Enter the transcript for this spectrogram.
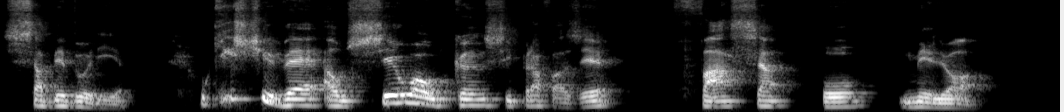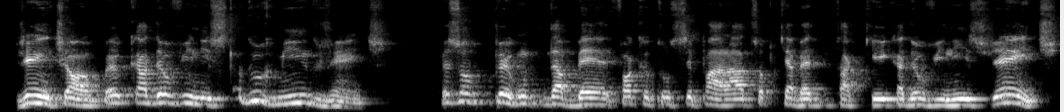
sabedoria. O que estiver ao seu alcance para fazer, faça o melhor. Gente, ó, cadê o Vinícius? Tá dormindo, gente. O pessoal pergunta da Beth, fala que eu tô separado só porque a Beth tá aqui. Cadê o Vinícius? Gente,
